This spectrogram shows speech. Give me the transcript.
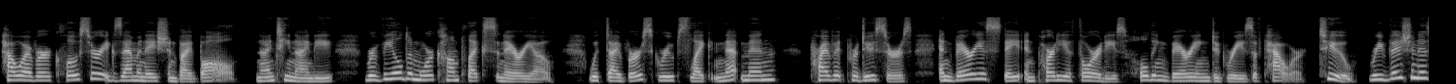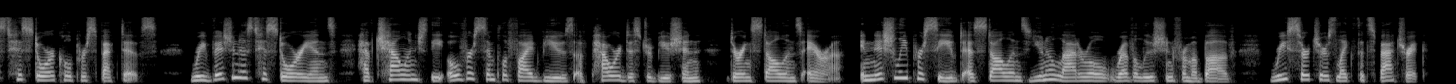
However, closer examination by Ball, 1990, revealed a more complex scenario, with diverse groups like Nepmen, private producers, and various state and party authorities holding varying degrees of power. 2. Revisionist historical perspectives. Revisionist historians have challenged the oversimplified views of power distribution during Stalin's era. Initially perceived as Stalin's unilateral revolution from above, researchers like Fitzpatrick,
